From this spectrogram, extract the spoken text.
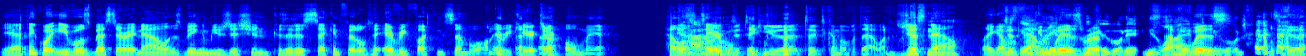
Yeah, I think what Evil is best at right now is being a musician because it is second fiddle to every fucking symbol on every character. oh man hell It's how long terrible. to take you to, to, to come up with that one Just now, like I'm Just a fucking really? whiz, He bro. Googled it. He's I'm a lying. He whiz. Googled. Let's go.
